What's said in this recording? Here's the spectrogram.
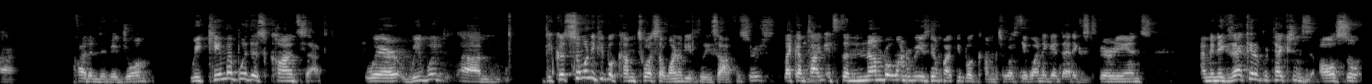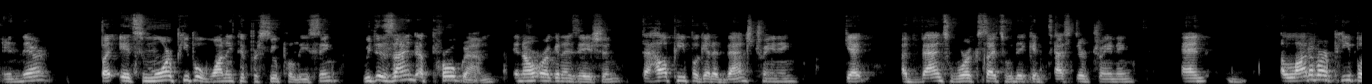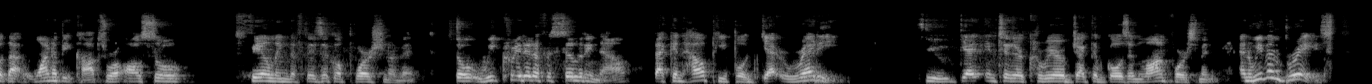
individual, we came up with this concept where we would, um, because so many people come to us that want to be police officers. Like I'm talking, it's the number one reason why people come to us. They want to get that experience. I mean, executive protection is also in there, but it's more people wanting to pursue policing. We designed a program in our organization to help people get advanced training, get advanced work sites where they can test their training. And a lot of our people that want to be cops were also failing the physical portion of it. So we created a facility now that can help people get ready to get into their career objective goals in law enforcement. And we've embraced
